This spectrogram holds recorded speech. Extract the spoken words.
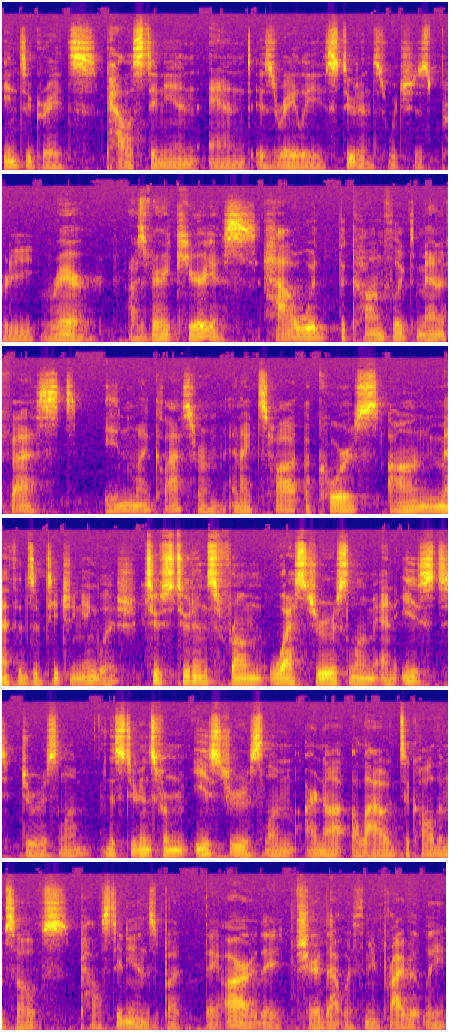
integrates Palestinian and Israeli students, which is pretty rare. I was very curious. How would the conflict manifest in my classroom and I taught a course on methods of teaching English to students from West Jerusalem and East Jerusalem. The students from East Jerusalem are not allowed to call themselves Palestinians, but they are. They shared that with me privately.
